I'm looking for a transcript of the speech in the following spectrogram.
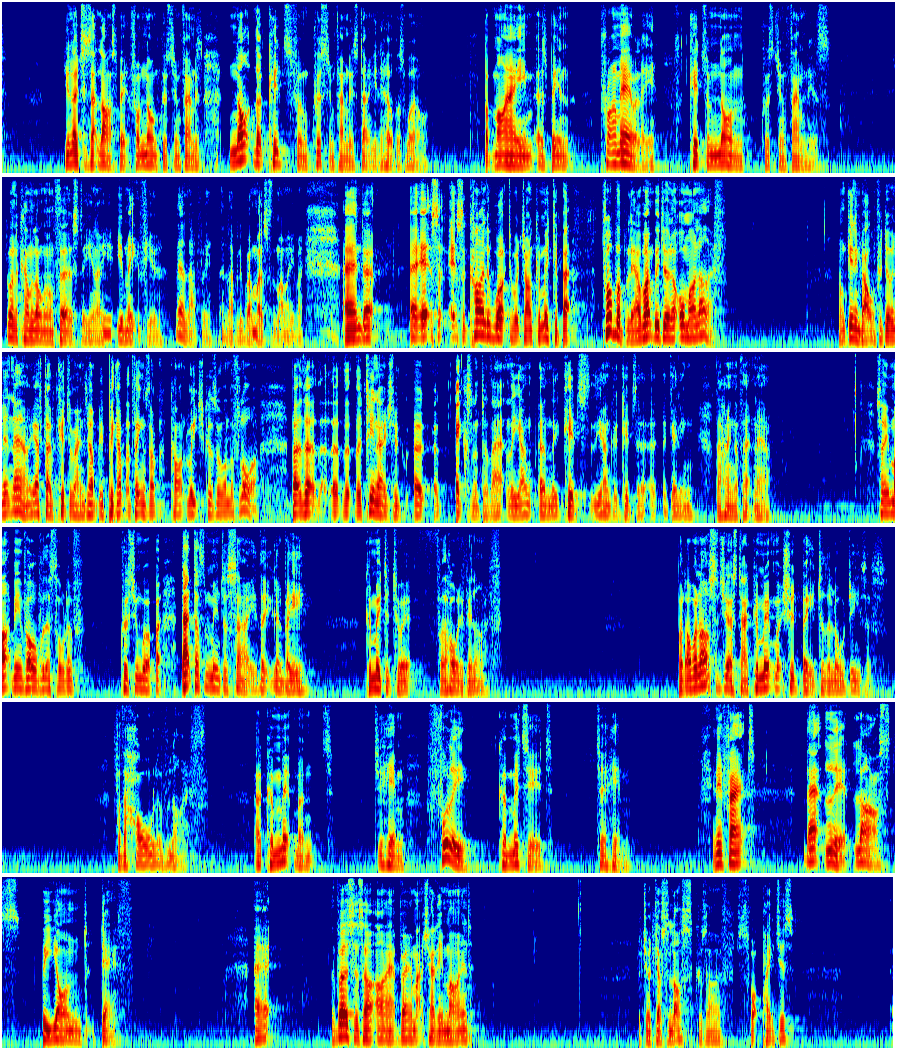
You notice that last bit from non Christian families. Not that kids from Christian families don't need help as well, but my aim has been primarily kids from non Christian families. You want to come along on Thursday, you know, you, you, meet a few. They're lovely. They're lovely. Well, most of them are anyway. And uh, it's, it's a kind of work to which I'm committed, but probably I won't be doing it all my life. I'm getting old for doing it now. You have to have kids around to help you pick up the things I can't reach because they're on the floor. But the, the, the, the teenagers are, are, excellent at that, and the, young, and the kids, the younger kids, are, are getting the hang of that now. So you might be involved with a sort of Christian work, but that doesn't mean to say that you're going to be committed to it for the whole of your life. But I will not suggest our commitment should be to the Lord Jesus for the whole of life. A commitment to Him, fully committed to Him. And in fact, that lit lasts beyond death. Uh, the verses I, very much had in mind, which I've just lost because I've swapped pages,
